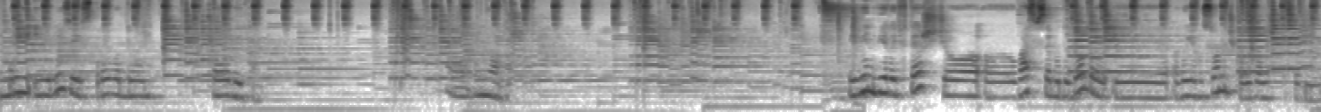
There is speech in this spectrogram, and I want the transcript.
мрій і ілюзій з приводу чоловіка е, у нього. І він вірить в те, що е, у вас все буде добре, і ви його сонечко, ви залишитеся з ним.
